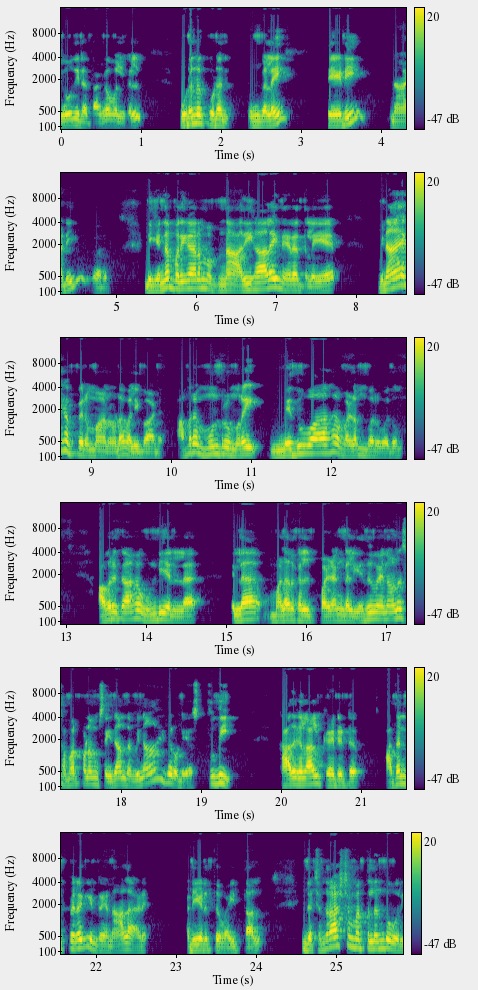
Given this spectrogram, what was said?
ஜோதிட தகவல்கள் உடனுக்குடன் உங்களை தேடி நாடி வரும். இன்னைக்கு என்ன பரிகாரம் அப்படின்னா அதிகாலை நேரத்திலேயே விநாயக பெருமானோட வழிபாடு. அவரை மூன்று முறை மெதுவாக வளம் வருவதும் அவருக்காக உண்டியல்ல இல்லை மலர்கள் பழங்கள் எது வேணாலும் சமர்ப்பணம் செய்து அந்த விநாயகருடைய ஸ்துதி காதுகளால் கேட்டுட்டு அதன் பிறகு இன்றைய நாளை அடி அடியெடுத்து வைத்தால் இந்த சந்திராஷ்டமத்திலேருந்து ஒரு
